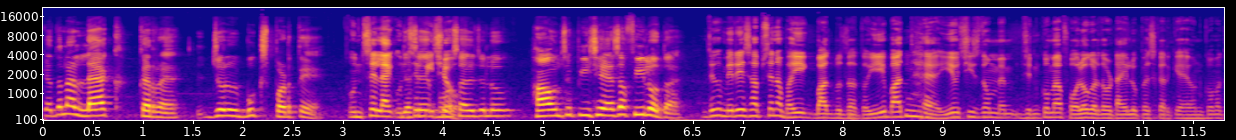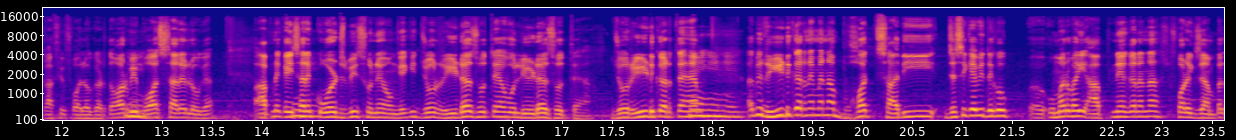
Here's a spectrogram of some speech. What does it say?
कहते हैं ना लैक कर रहे हैं जो बुक्स पढ़ते हैं। उनसे लैक उनसे पीछे बहुत सारे जो लोग हाँ उनसे पीछे ऐसा फील होता है। देखो मेरे हिसाब से ना भाई एक बात बताता हूँ ये बात हम्म। है ये चीज़ तो मैं जिनको मैं फॉलो करता हूँ टाई लोपेस करके है उनको मैं काफ़ी फॉलो करता हूँ और भी हम्म। बहुत सारे लोग हैं। आपने कई सारे कोड्स भी सुने होंगे कि जो रीडर्स होते हैं वो लीडर्स होते हैं। जो रीड करते हम्म, हैं अभी रीड करने में ना बहुत सारी जैसे कि अभी देखो उमर भाई आपने अगर ना फॉर एग्ज़ाम्पल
